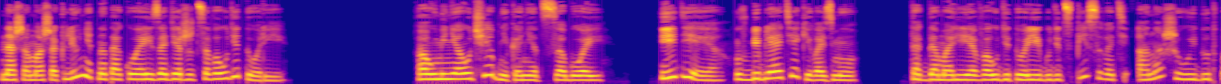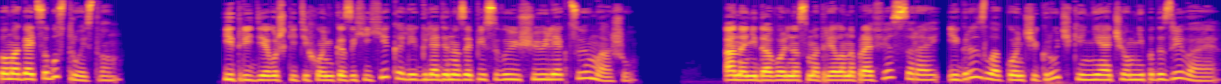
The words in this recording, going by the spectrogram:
Наша Маша клюнет на такое и задержится в аудитории. А у меня учебника нет с собой. Идея, в библиотеке возьму. Тогда Мария в аудитории будет списывать, а наши уйдут помогать с обустройством. И три девушки тихонько захихикали, глядя на записывающую лекцию Машу. Она недовольно смотрела на профессора и грызла кончик ручки, ни о чем не подозревая.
